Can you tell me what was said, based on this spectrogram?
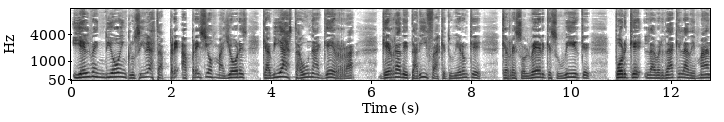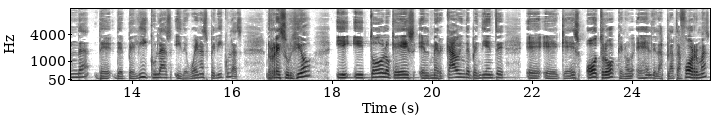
Y él vendió inclusive hasta pre- a precios mayores, que había hasta una guerra, guerra de tarifas que tuvieron que, que resolver, que subir, que porque la verdad que la demanda de, de películas y de buenas películas resurgió y, y todo lo que es el mercado independiente que es otro, que no es el de las plataformas,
